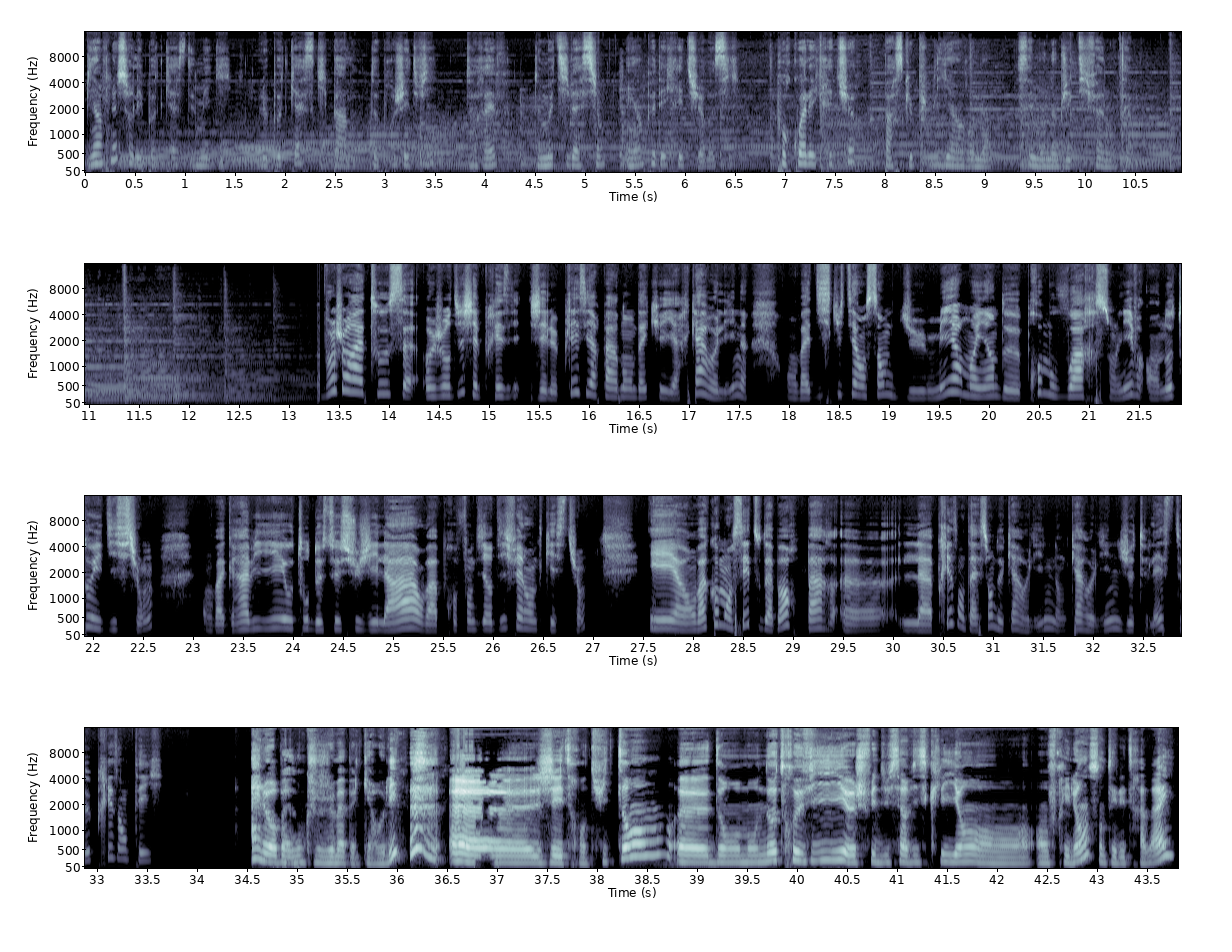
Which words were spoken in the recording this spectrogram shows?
Bienvenue sur les podcasts de Meggy, le podcast qui parle de projets de vie, de rêves, de motivation et un peu d'écriture aussi. Pourquoi l'écriture? Parce que publier un roman, c'est mon objectif à long terme. Bonjour à tous, aujourd'hui j'ai le, le, plaisir d'accueillir Caroline. On va discuter ensemble du meilleur moyen de promouvoir son livre en auto-édition. On va graviller autour de ce sujet-là, on va approfondir différentes questions. Et on va commencer tout d'abord par la présentation de Caroline. Donc Caroline, je te laisse te présenter. Alors, bah, donc, je m'appelle Caroline, euh, j'ai 38 ans. dans mon autre vie, je fais du service client en, freelance, en télétravail.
